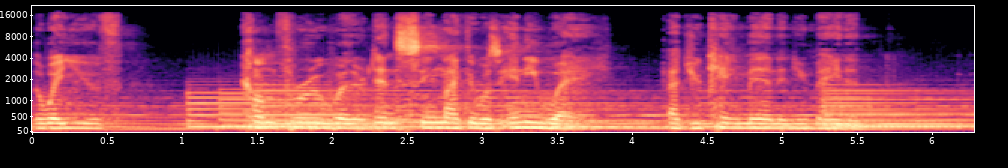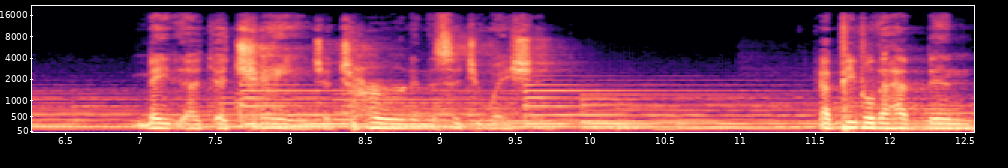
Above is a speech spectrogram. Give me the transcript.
The way you've come through where it didn't seem like there was any way. God, you came in and you made it, made a, a change, a turn in the situation. God, people that have been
